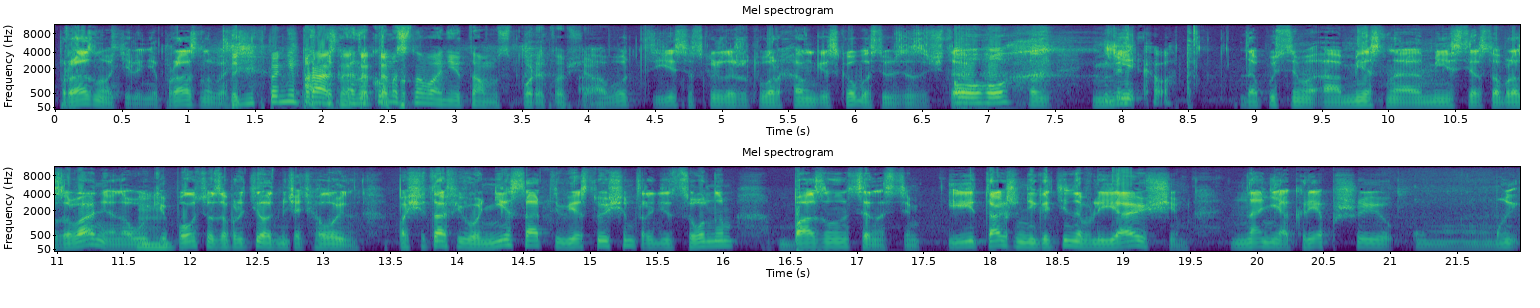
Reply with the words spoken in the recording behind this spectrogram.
праздновать или не праздновать. Да никто не на- празднует. а на каком основании там спорят вообще? А вот если скажу даже в Архангельской области, я зачитаю. Ого. там не, допустим, а местное Министерство образования, науки полностью запретило отмечать Хэллоуин, посчитав его несоответствующим традиционным базовым ценностям и также негативно влияющим на неокрепшие умы.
